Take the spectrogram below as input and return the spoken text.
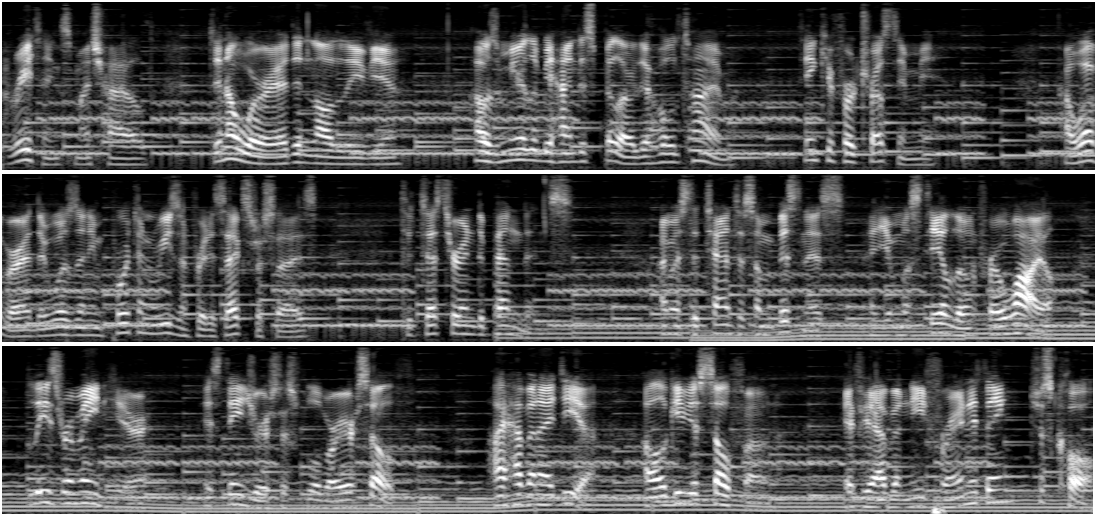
Greetings, my child. Do not worry, I did not leave you. I was merely behind this pillar the whole time. Thank you for trusting me. However, there was an important reason for this exercise, to test your independence. I must attend to some business, and you must stay alone for a while. Please remain here. It's dangerous to explore by yourself. I have an idea. I'll give you a cell phone. If you have a need for anything, just call.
